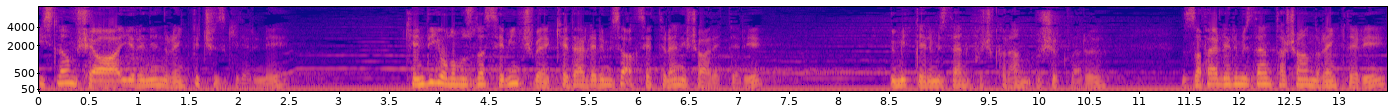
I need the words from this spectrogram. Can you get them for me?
İslam şairinin renkli çizgilerini, kendi yolumuzda sevinç ve kederlerimizi aksettiren işaretleri, ümitlerimizden fışkıran ışıkları, zaferlerimizden taşan renkleri,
